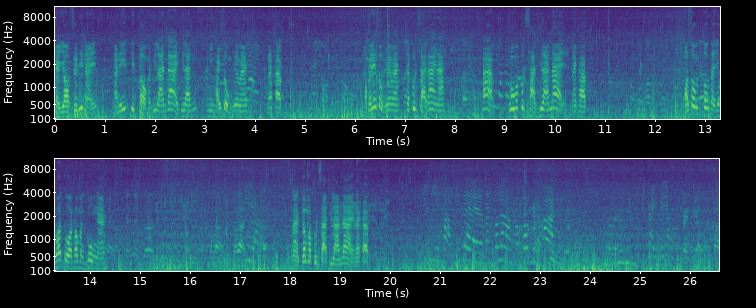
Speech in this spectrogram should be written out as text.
ไก่ยอซื้อที่ไหน อันนี้ติดต่อมาที่ร้านได้ที่ร้านมีขายส่งใช่ไหมนะครับถ้ายอมไปได้ส่งเอาไม่ได้ส่งใช่ไหมแต่ปรึกษาได้นะได้ครับอ่า โทรมาปรึกษาที่ร้านได้นะครับส่งแต่ทอดมันกุ้งอ๋อส่งส่งแต่เฉพาะตัวทอดมันกุ้งนะอย่างอื่นก็ตลาดตลาดที่อะอ่าก็มาปรึกษาที่ร้านได้นะครับที่มีค่ะมีแต่มันฝรั่งแล้วก็ปูอัดไก่ไปยังแปลงอย่างราคา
